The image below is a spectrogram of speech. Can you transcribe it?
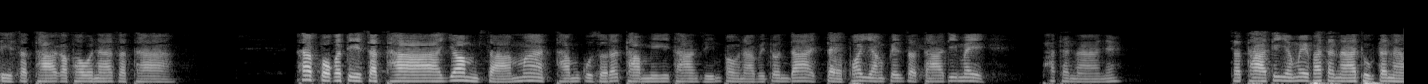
ติศรัทธากับภาวนาศรัทธา ถ้าปกติศรัทธาย่อมสามารถทำกุศลธรรมมีทานศีลภาวนาเป็นต้นได้ แต่เพราะยังเป็นศรัทธาที่ไม่พัฒนาเนี่ยศรัทธาที่ยังไม่พัฒนาถูกตัณหา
